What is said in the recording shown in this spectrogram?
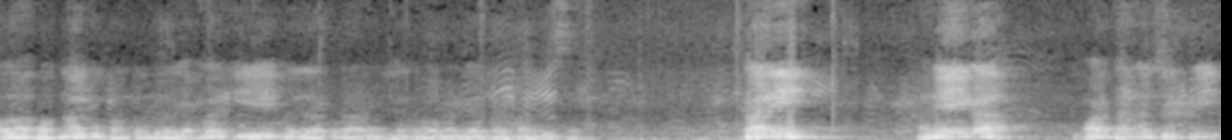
పదహారు పద్నాలుగు పంతొమ్మిదిలో ఎవరికి ఏ ఇబ్బంది రాకుండా ఆ రోజు చంద్రబాబు నాయుడు గారు పరిపాలన చేశారు. కానీ అనేక వాగ్దానాలు చెప్పి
